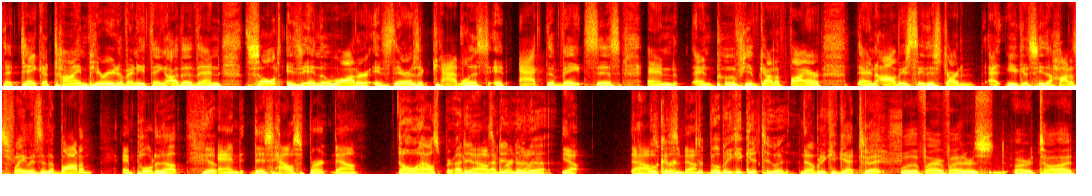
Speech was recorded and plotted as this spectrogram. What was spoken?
that take a time period of anything other than salt is in the water. It's there as a catalyst. It activates this, and and poof, you've got a fire. And obviously, this started. At, you can see the hottest flame is in the bottom, and pulled it up. Yep. And this house burnt down. The whole house. bur- I didn't. I didn't know down. that. Yeah. The house Well, burned down. nobody could get to it. Nobody could get to it. Well, the firefighters are taught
